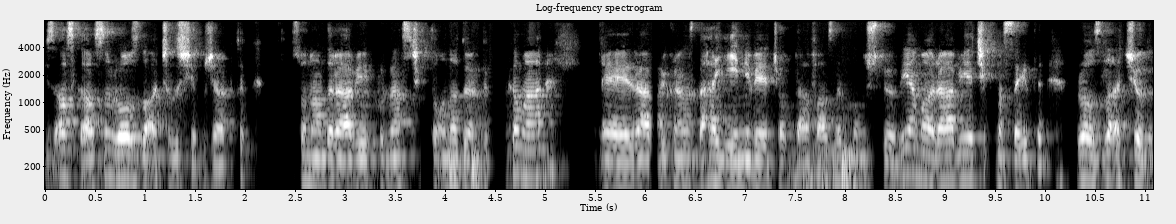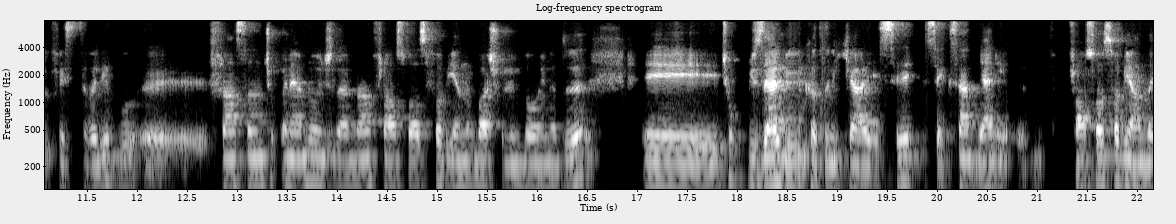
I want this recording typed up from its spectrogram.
Biz az kalsın Rose'la açılış yapacaktık. Son anda Rabia Kurnaz çıktı ona döndük ama e, Rabia Kurnaz daha yeni ve çok daha fazla konuşuluyor diye ama Rabia çıkmasaydı Rose'la açıyorduk festivali. Bu e, Fransa'nın çok önemli oyuncularından Françoise Fabian'ın başrolünde oynadığı e, çok güzel bir kadın hikayesi. 80 yani Françoise Fabian da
